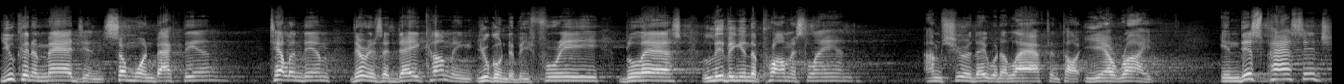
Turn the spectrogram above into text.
You can imagine someone back then telling them there is a day coming you're going to be free, blessed, living in the promised land. I'm sure they would have laughed and thought, yeah, right. In this passage,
